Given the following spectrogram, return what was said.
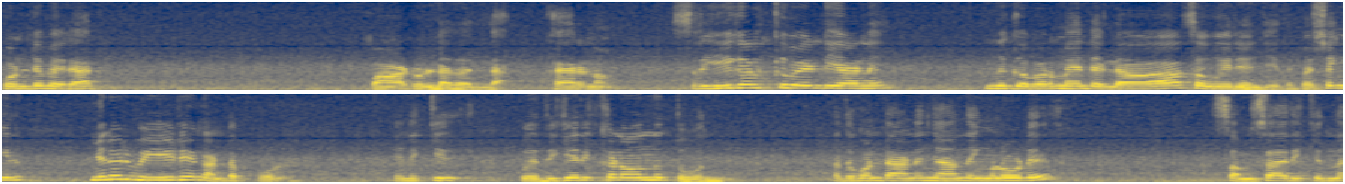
കൊണ്ടുവരാൻ പാടുള്ളതല്ല. കാരണം സ്ത്രീകൾക്ക് വേണ്ടിയാണ് ഇന്ന് ഗവൺമെന്റ് എല്ലാ സൗകര്യവും ചെയ്തത്. പക്ഷേ പക്ഷെങ്കിൽ ഇങ്ങനൊരു വീഡിയോ കണ്ടപ്പോൾ എനിക്ക് പ്രതികരിക്കണമെന്ന് തോന്നി. അതുകൊണ്ടാണ് ഞാൻ നിങ്ങളോട് സംസാരിക്കുന്ന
